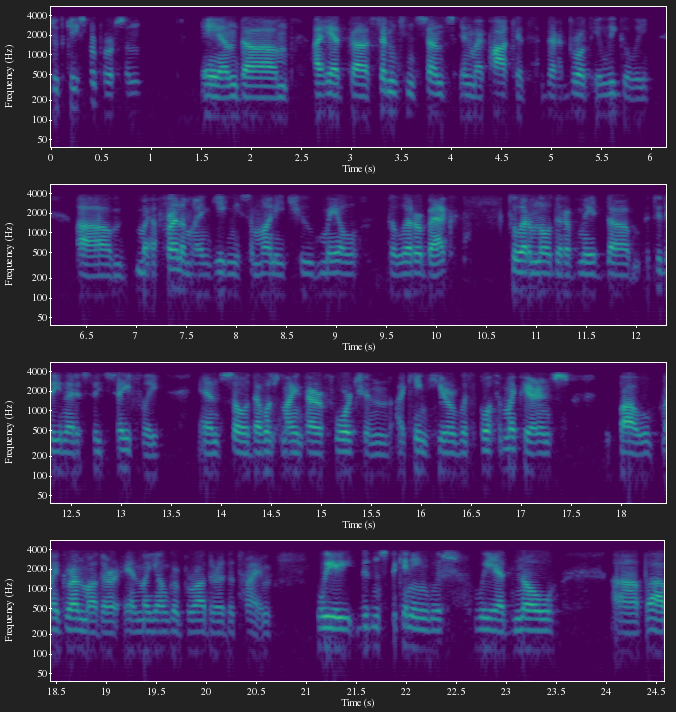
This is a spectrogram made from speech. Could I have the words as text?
suitcase per person, and um, I had uh, 17 cents in my pocket that I brought illegally. Um, my, a friend of mine gave me some money to mail the letter back to let them know that I've made um, to the United States safely. And so that was my entire fortune. I came here with both of my parents, uh, my grandmother, and my younger brother at the time. We didn't speak any English. We had no uh, uh,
